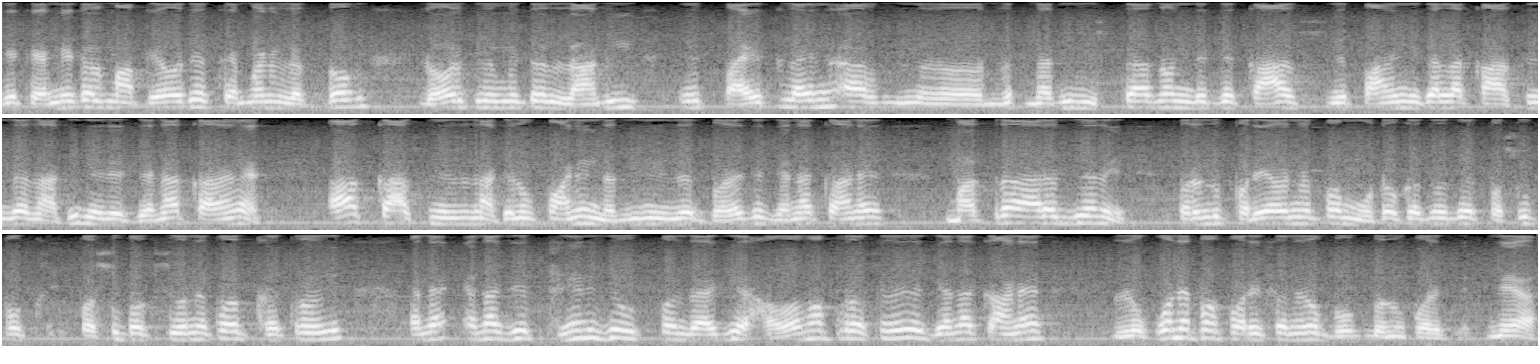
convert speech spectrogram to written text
જે કેમિકલ માફિયાઓ છે તેમણે લગભગ દોઢ કિલોમીટર લાંબી એક પાઇપલાઇન આ નદી વિસ્તારનો જે કાંસ, જે પાણી નીકળેલા કાંસની અંદર નાખી દે છે, જેના કારણે આ કાંસની અંદર નાખેલું પાણી નદીની અંદર ભરે છે, જેના કારણે માત્ર આરોગ્ય નહીં, પરંતુ પર્યાવરણને પણ મોટો ખતરો છે, પશુ પક્ષી, પશુ પક્ષીઓને પણ ખતરો છે. અને એના જે ફેણ જે ઉત્પન્ન થાય છે હવામાં પ્રસરે છે, જેના કારણે લોકોને પણ પરેશાનીનો ભોગ બનવું પડે છે. નેહા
